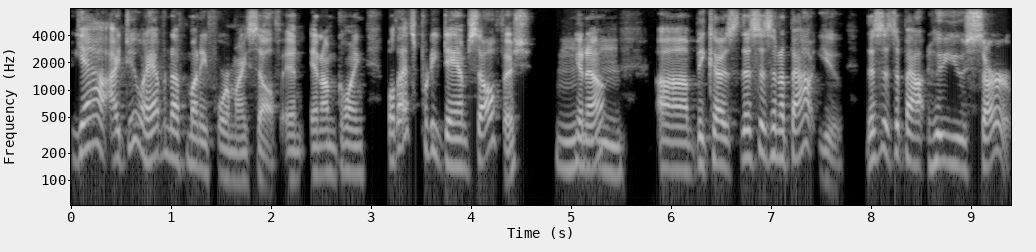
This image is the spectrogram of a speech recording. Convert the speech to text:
yeah, I do. I have enough money for myself, and and I'm going. Well, that's pretty damn selfish. Mm-hmm. You know, mm uh, because this isn't about you. This is about who you serve.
